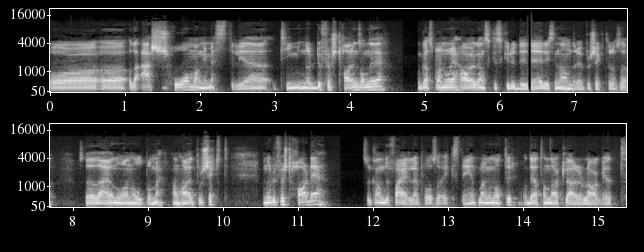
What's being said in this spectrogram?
Og, og, og det er så mange mesterlige ting når du først har en sånn idé. Og Gaspar Noé har jo ganske skrudde ideer i sine andre prosjekter også, så det er jo noe han holder på med. Han har et prosjekt. Men når du først har det, så kan du feile på så ekstremt mange måter. Og det at han da klarer å lage et,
